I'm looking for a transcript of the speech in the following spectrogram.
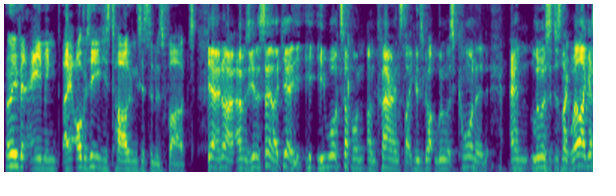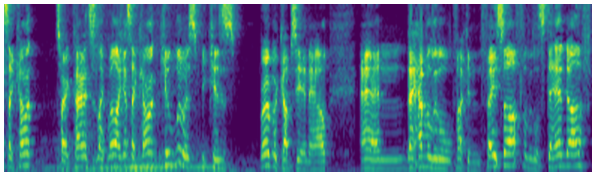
not even aiming. Like obviously his targeting system is fucked. Yeah, no, I was gonna say like, yeah, he, he walks up on, on Clarence like who's got Lewis cornered, and Lewis is just like, well, I guess I can't. Sorry, Clarence is like, well, I guess I can't kill Lewis because RoboCop's here now, and they have a little fucking face off, a little standoff,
